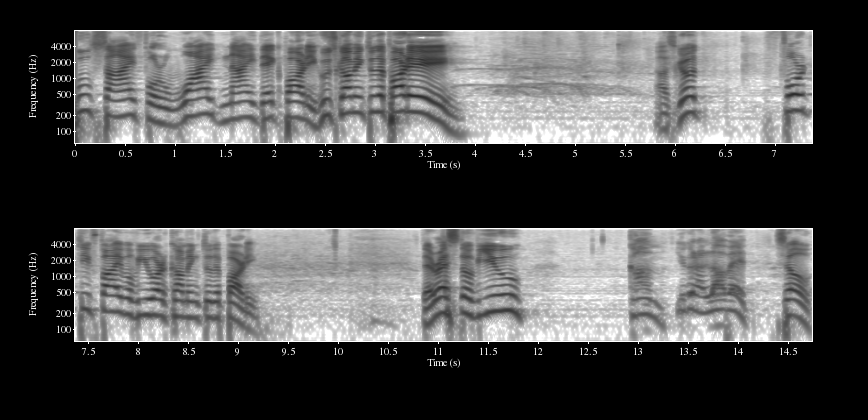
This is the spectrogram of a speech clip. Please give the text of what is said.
poolside for White Night Deck Party. Who's coming to the party? That's good. 45 of you are coming to the party. The rest of you, come. You're going to love it. So,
